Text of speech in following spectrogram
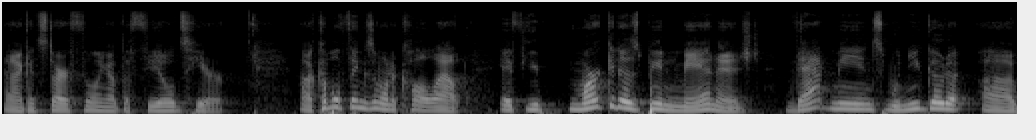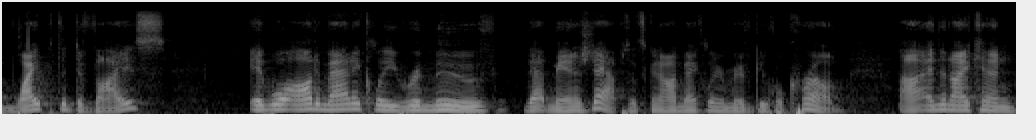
and I can start filling out the fields here. A couple things I want to call out. If you mark it as being managed, that means when you go to uh, wipe the device, it will automatically remove that managed app. So it's going to automatically remove Google Chrome. Uh, and then I can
